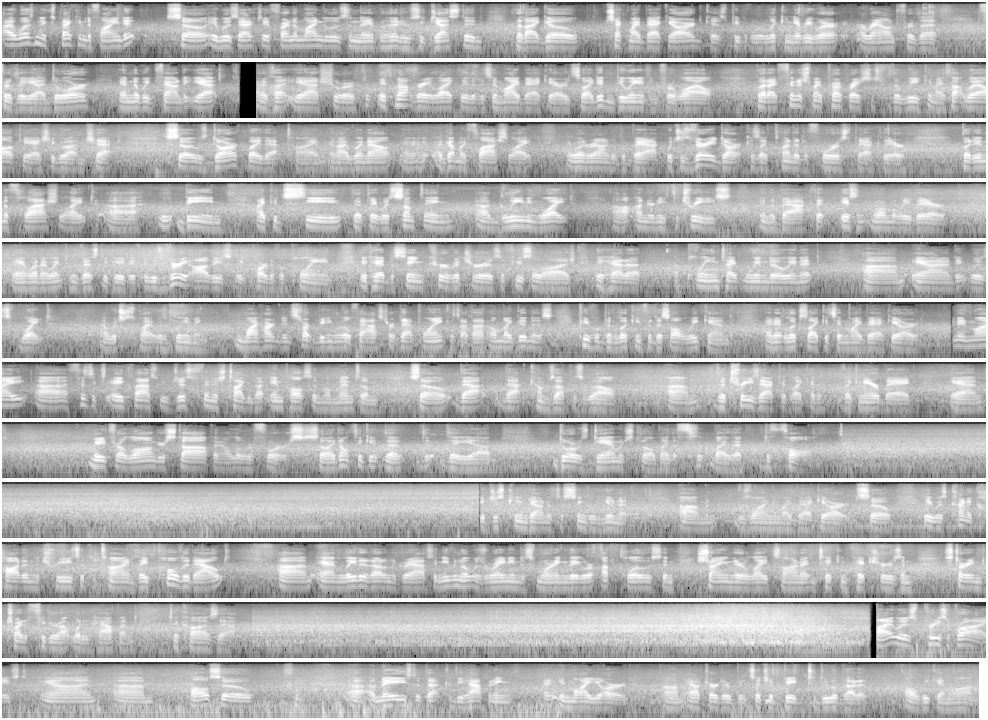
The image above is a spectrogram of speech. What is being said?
I wasn't expecting to find it, so it was actually a friend of mine who lives in the neighborhood who suggested that I go check my backyard because people were looking everywhere around for the for the uh, door and nobody found it yet. I thought, yeah, sure. It's not very likely that it's in my backyard, so I didn't do anything for a while. But I finished my preparations for the week and I thought, well, okay, I should go out and check. So it was dark by that time, and I went out and I got my flashlight and went around to the back, which is very dark because I planted a forest back there. But in the flashlight uh, beam, I could see that there was something uh, gleaming white uh, underneath the trees in the back that isn't normally there. And when I went to investigate it, it was very obviously part of a plane. It had the same curvature as a fuselage. It had a, a plane type window in it, um, and it was white uh, which is why it was gleaming. My heart did start beating a little faster at that point because I thought, oh my goodness, people have been looking for this all weekend, and it looks like it's in my backyard. And in my uh, physics A class, we've just finished talking about impulse and momentum, so that that comes up as well. Um, the trees acted like a, like an airbag and made for a longer stop and a lower force. So I don't think it, the the, the uh, door was damaged at all by the by the, the fall. It just came down as a single unit um, and was lying in my backyard. So it was kind of caught in the trees at the time. They pulled it out um, and laid it out on the grass. And even though it was raining this morning, they were up close and shining their lights on it and taking pictures and starting to try to figure out what had happened to cause that. I was pretty surprised and um, also uh, amazed that that could be happening in my yard um, after there had been such a big to-do about it all weekend long.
